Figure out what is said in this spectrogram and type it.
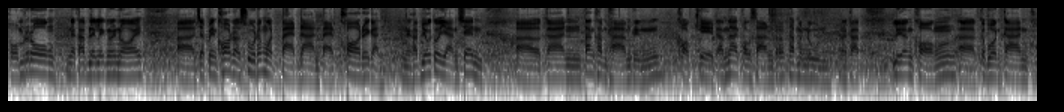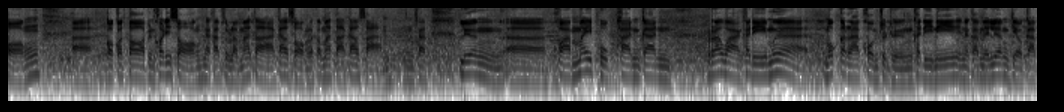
โหมโรงนะครับเล็กๆ น้อยๆจะเป็นข้อต่อสู้ทั้งหมด 8 ด่าน 8 ข้อด้วยกันนะครับยกตัวอย่างเช่นการตั้งคำถามถึงขอบเขตอำนาจของศาลรัฐธรรมนูญนะครับเรื่องของกระบวนการของกกตเป็นข้อที่2นะครับสำหรับมาตรา 92 แล้วก็มาตรา 93 นะครับเรื่องความไม่ผูกพันกันระหว่างคดีเมื่อมกราคมจนถึงคดีนี้นะครับในเรื่องเกี่ยวกับ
